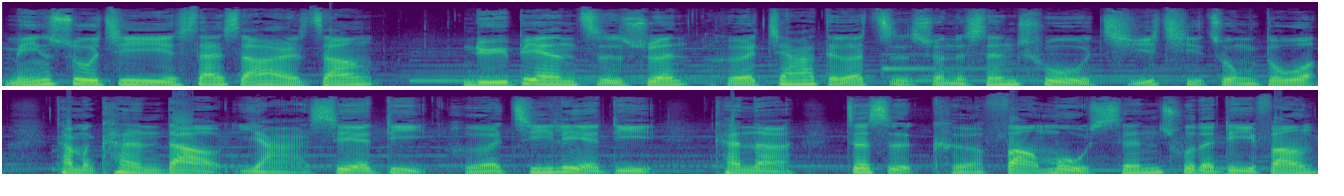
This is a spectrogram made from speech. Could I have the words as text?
民数记三十二章，吕遍子孙和迦得子孙的牲畜极其众多，他们看到亚谢地和基列地。看呐，这是可放牧牲畜的地方。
